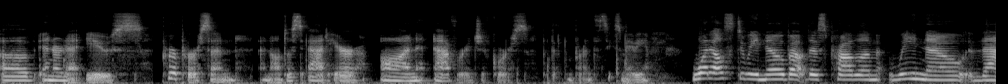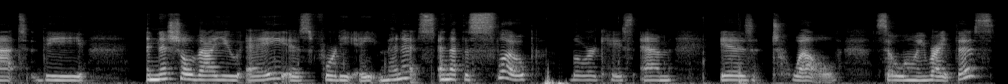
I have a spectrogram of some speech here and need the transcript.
of internet use per person. And I'll just add here on average, of course. Put that in parentheses maybe. What else do we know about this problem? We know that the initial value A is 48 minutes and that the slope, lowercase m, is 12. So when we write this,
